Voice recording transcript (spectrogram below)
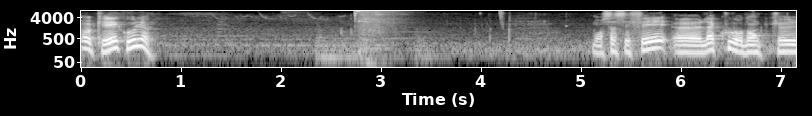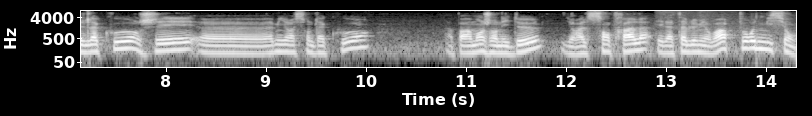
Ok, cool. Bon, ça c'est fait. Euh, la cour, donc euh, la cour, j'ai euh, amélioration de la cour. Apparemment, j'en ai deux. Il y aura le central et la table miroir pour une mission.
